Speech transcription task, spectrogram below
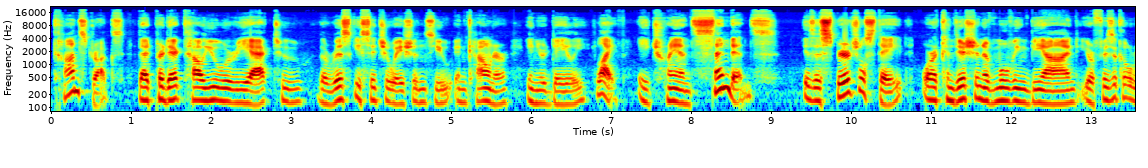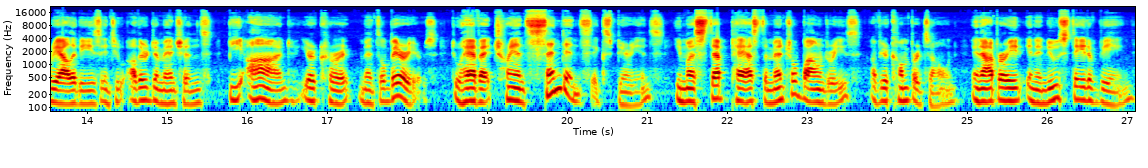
constructs that predict how you will react to the risky situations you encounter in your daily life. A transcendence is a spiritual state or a condition of moving beyond your physical realities into other dimensions beyond your current mental barriers. To have a transcendence experience, you must step past the mental boundaries of your comfort zone and operate in a new state of being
